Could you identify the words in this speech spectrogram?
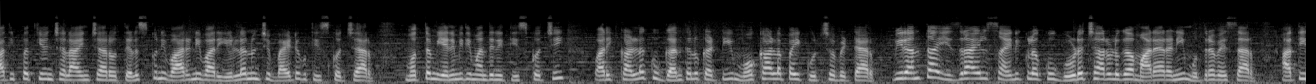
ఆధిపత్యం చెలాయించారో తెలుసుకుని వారిని వారి ఇళ్ళ నుంచి బయటకు తీసుకొచ్చారు. మొత్తం ఎనిమిది మందిని తీసుకొచ్చి వారి కళ్ళకు గంతలు కట్టి మోకాళ్ళపై కూర్చోబెట్టారు. వీరంతా ఇజ్రాయెల్ సైనికులకు గూఢచారులుగా మారారని ముద్ర వేశారు. అతి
